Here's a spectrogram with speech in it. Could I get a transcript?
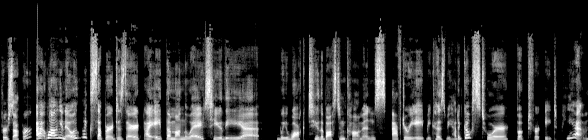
For supper? Uh, well, you know, like supper dessert. I ate them on the way to the. Uh, we walked to the Boston Commons after we ate because we had a ghost tour booked for 8 p.m.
